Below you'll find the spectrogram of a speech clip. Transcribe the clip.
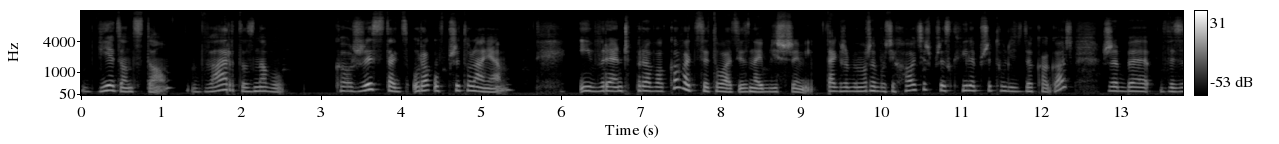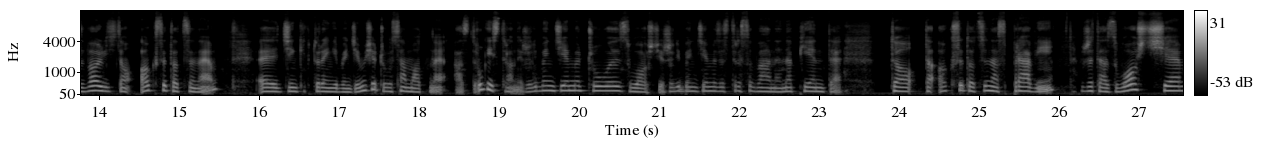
wiedząc to, warto znowu korzystać z uroków przytulania i wręcz prowokować sytuację z najbliższymi, tak żeby można było się chociaż przez chwilę przytulić do kogoś, żeby wyzwolić tą oksytocynę, e, dzięki której nie będziemy się czuły samotne, a z drugiej strony, jeżeli będziemy czuły złość, jeżeli będziemy zestresowane, napięte, to ta oksytocyna sprawi, że ta złość się,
